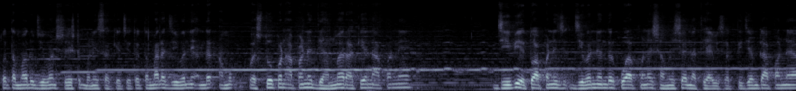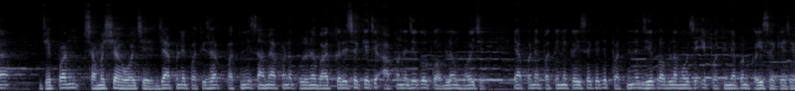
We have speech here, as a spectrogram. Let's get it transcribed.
તો તમારું જીવન શ્રેષ્ઠ બની શકે છે. તો તમારા જીવનની અંદર અમુક વસ્તુઓ પણ આપણને ધ્યાનમાં રાખી અને આપણને જીવીએ, તો આપણને જીવનની અંદર કોઈ આપણને સમસ્યા નથી આવી શકતી. જેમ કે આપણને જે પણ સમસ્યા હોય છે, જે આપણને પતિ પત્ની સામે આપણને ખુલીને વાત કરી શકીએ છીએ, આપણને જે કોઈ પ્રોબ્લેમ હોય છે, એ આપણને પતિને કહી શકીએ છીએ, પત્નીને જે પ્રોબ્લેમ હોય છે, એ પતિને પણ કહી શકીએ છે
